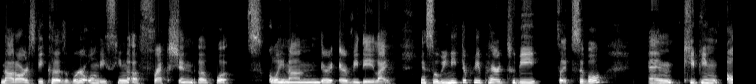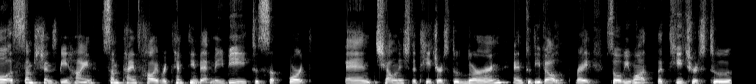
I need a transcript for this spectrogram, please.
not ours, because we're only seeing a fraction of what's going on in their everyday life. And so we need to prepare to be flexible and keeping all assumptions behind, sometimes, however tempting that may be, to support and challenge the teachers to learn and to develop, right? So we want the teachers to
